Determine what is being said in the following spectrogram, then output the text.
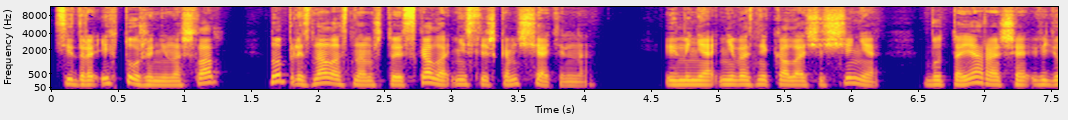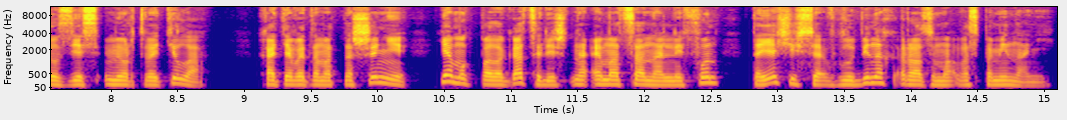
Сидра их тоже не нашла, но призналась нам, что искала не слишком тщательно. И у меня не возникало ощущения, будто я раньше видел здесь мертвые тела, хотя в этом отношении я мог полагаться лишь на эмоциональный фон, таящийся в глубинах разума воспоминаний.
